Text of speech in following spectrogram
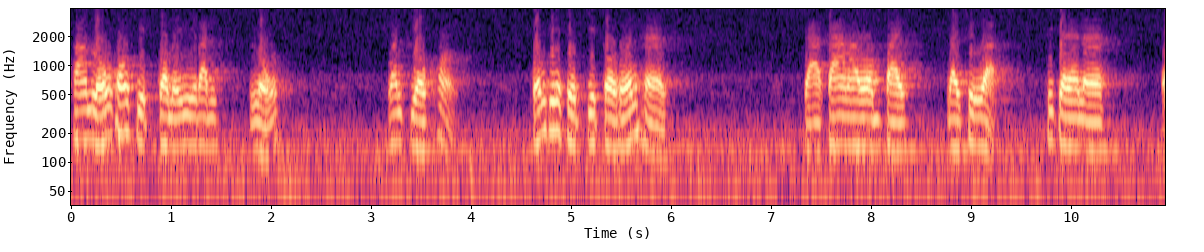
ความหลงของจิตก็ไม่มีวันหลง วันเกี่ยวข้องผลที่สุดจิตก็เหินห่างจากการอารมณ์ไปได้ชื่อว่าพิจารณาอ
